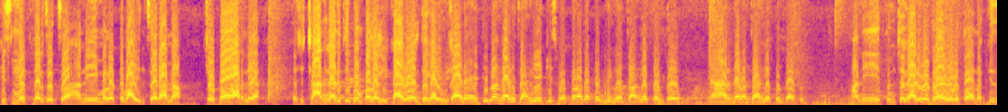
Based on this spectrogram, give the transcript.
किस्मत कर्जतचा आणि मला वाटतं भाईंचा राणा छोटा आरण्या अशी छान गाडी ती पण पळाली. काय बोलाल त्या गाडीविषयी? गाडी आहे ती पण गाडी चांगली आहे. किस्मत पण आता पब्लिक चांगलाच पळतो आणि हरण्या पण चांगलाच पळतो आपण आणि तुमच्या गाडीवर ड्रायव्हर होता. नक्कीच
